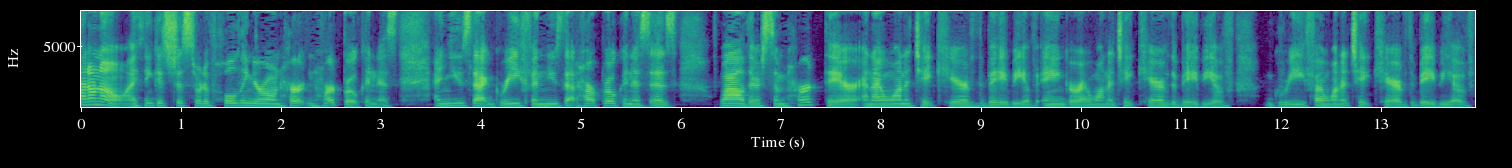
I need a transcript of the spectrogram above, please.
I don't know. I think it's just sort of holding your own hurt and heartbrokenness and use that grief and use that heartbrokenness as, wow, there's some hurt there. And I want to take care of the baby of anger. I want to take care of the baby of grief. I want to take care of the baby of,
